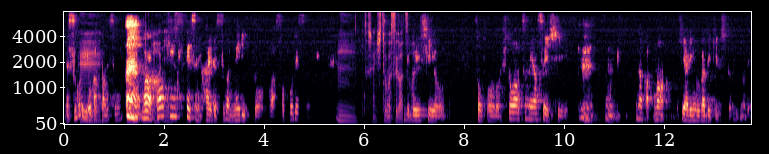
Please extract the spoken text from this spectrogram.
ですごい良かったんですよ。まあ、あコワーキングスペースに入るすごいメリットはそこですよね。うん。確かに人がすぐで集まる。VC を、そうそう、人を集めやすいし、うん、なんかまあ、ヒアリングができる人いるので、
